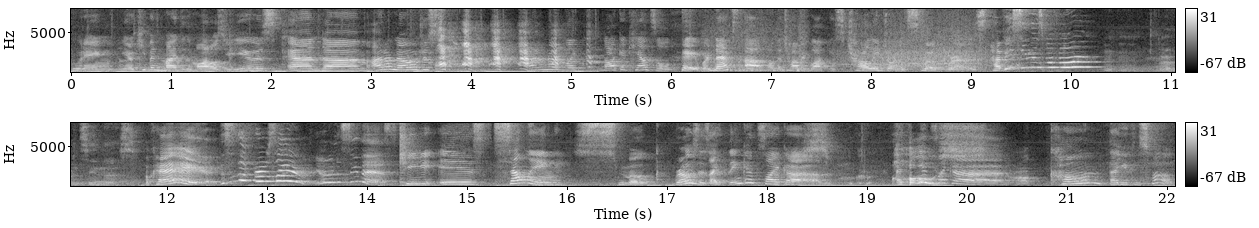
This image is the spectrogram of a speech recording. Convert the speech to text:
including, you know, keep in mind the models you use. And um, I don't know, just, I don't know, like, not get canceled. Okay, we're next up on the chopping block is Charly Jordan Smoke Rose. Have you seen this before? Mm. I haven't seen this. Okay, this is the first time you're gonna see this. She is selling smoke roses. I think it's like a, I think Oh, it's like a cone that you can smoke.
